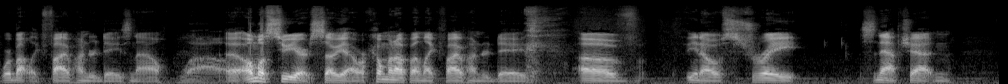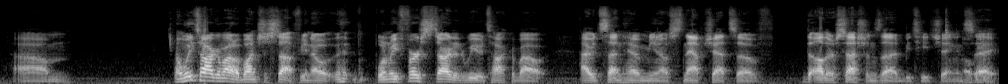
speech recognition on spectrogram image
we're about like 500 days now, Wow. uh, almost two years. So yeah, we're coming up on like 500 days of you know straight Snapchatting. Um, and we talk about a bunch of stuff. You know, when we first started, we would talk about. I would send him, you know, Snapchats of the other sessions that I'd be teaching, and say,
